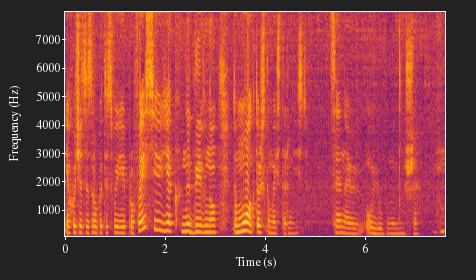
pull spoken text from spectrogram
Я хочу це зробити своєю професією, як не дивно. Тому акторська майстерність це найулюбленіше. Угу.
